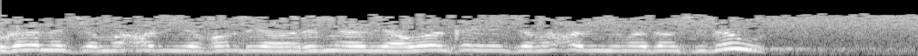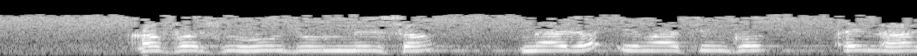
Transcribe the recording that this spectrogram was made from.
Ogaana jamaacadii iyo fadliga arrimaheedii haweenka inay jamaacadii yimaadaan sidee wey afar shuhuudu nisa naaga imaatinkood ay lahaa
